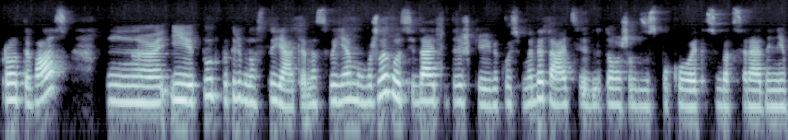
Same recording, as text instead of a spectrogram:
проти вас. І тут потрібно стояти на своєму, можливо, сідайте трішки в якусь медитацію для того, щоб заспокоїти себе всередині.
